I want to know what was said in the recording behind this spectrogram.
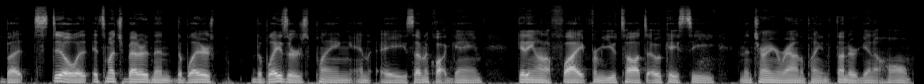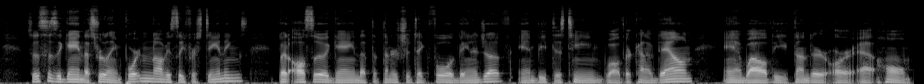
but still, it's much better than the Blazers, the Blazers playing in a seven o'clock game getting on a flight from Utah to OKC, and then turning around and playing the Thunder again at home. So this is a game that's really important, obviously for standings, but also a game that the Thunder should take full advantage of and beat this team while they're kind of down and while the Thunder are at home.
